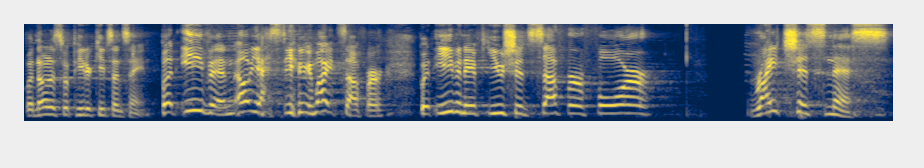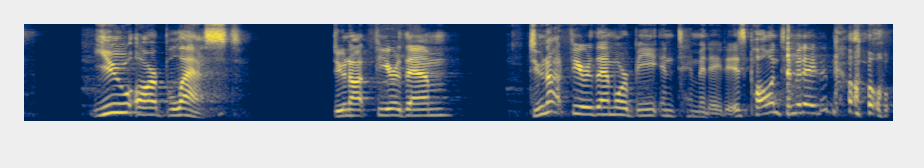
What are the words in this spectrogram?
But notice what Peter keeps on saying. But even, oh yes, you might suffer, but even if you should suffer for righteousness, you are blessed. Do not fear them. Do not fear them or be intimidated. Is Paul intimidated? No.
